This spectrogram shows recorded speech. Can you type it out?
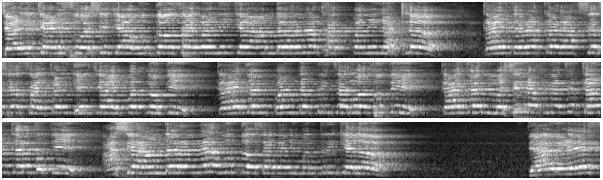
चाळीस चाळीस वर्षाच्या उद्धव साहेब वाटलं. घातलं काय जणांकडे अक्षरशः सायकल घ्यायची ऐपत नव्हती. काय जण पंढरपुरी चालवत होती. काय जण मशीन राखण्याचं काम करत होते. असे आमदारांना उद्धव साहेबांनी मंत्री केलं त्यावेळेस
